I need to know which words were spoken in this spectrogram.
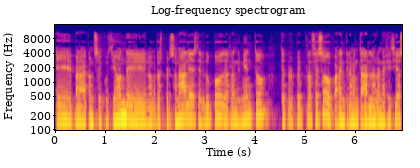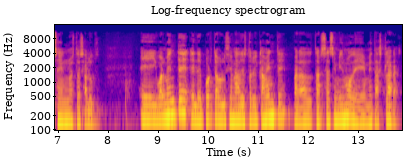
eh, para la consecución de logros personales, de grupo, de rendimiento, del propio proceso o para incrementar los beneficios en nuestra salud. Eh, igualmente, el deporte ha evolucionado históricamente para dotarse a sí mismo de metas claras.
